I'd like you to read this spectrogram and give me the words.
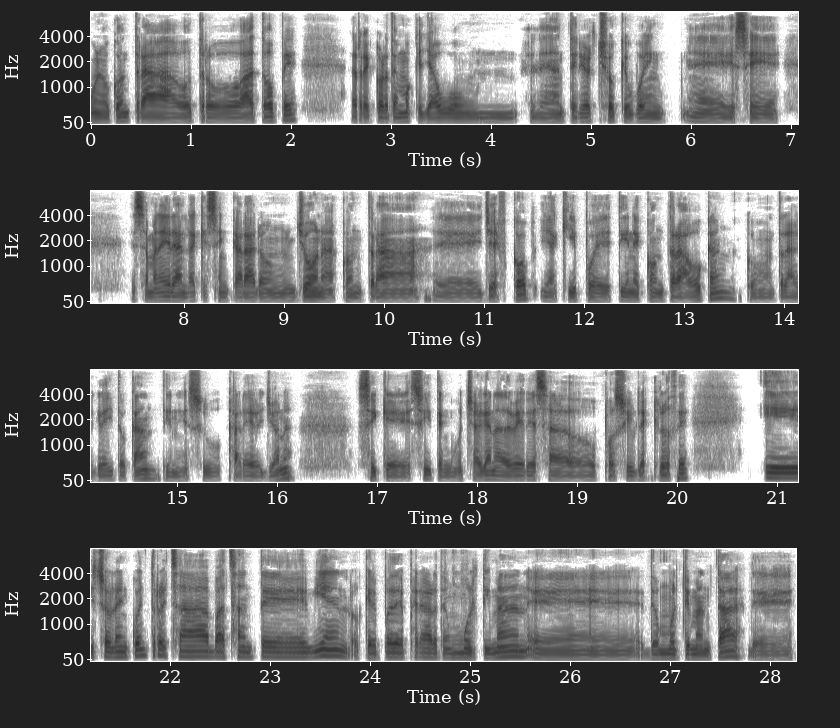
uno contra otro a tope recordemos que ya hubo un anterior choque eh, ese esa manera en la que se encararon Jonah contra eh, Jeff Cobb y aquí pues tiene contra Okan, contra Great Okan, tiene su careo Jonah. Así que sí, tengo muchas ganas de ver esos posibles cruces. Y solo encuentro está bastante bien lo que puede esperar de un multiman, eh, de un multiman tag, de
